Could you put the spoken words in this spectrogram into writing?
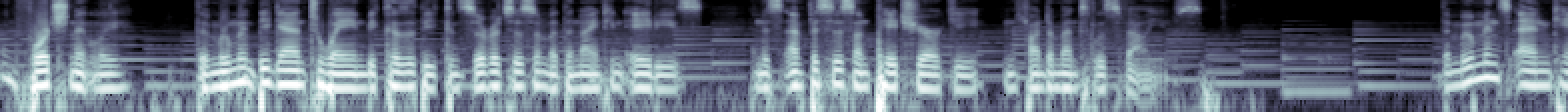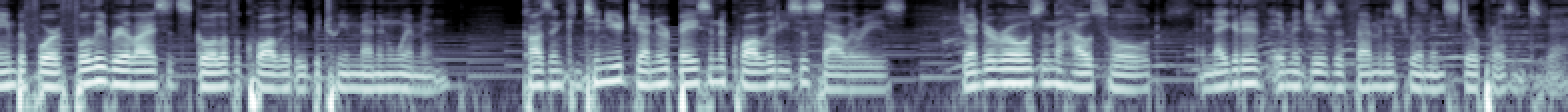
Unfortunately, the movement began to wane because of the conservatism of the 1980s and its emphasis on patriarchy and fundamentalist values. The movement's end came before it fully realized its goal of equality between men and women, causing continued gender based inequalities of salaries, gender roles in the household, and negative images of feminist women still present today.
